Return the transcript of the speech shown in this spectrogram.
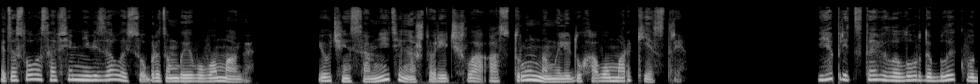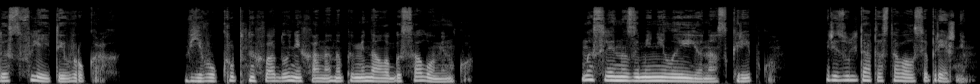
Это слово совсем не вязалось с образом боевого мага. И очень сомнительно, что речь шла о струнном или духовом оркестре. Я представила лорда Блэквуда с флейтой в руках. В его крупных ладонях она напоминала бы соломинку. Мысленно заменила ее на скрипку. Результат оставался прежним.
